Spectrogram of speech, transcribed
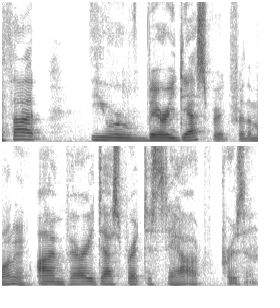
thought you were very desperate for the money. I'm very desperate to stay out of prison.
